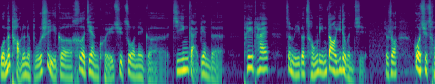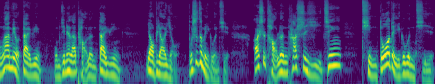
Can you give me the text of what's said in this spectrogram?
我们讨论的不是一个贺建奎去做那个基因改变的胚胎。这么一个从零到一的问题，就是说过去从来没有代孕，我们今天来讨论代孕要不要有，不是这么一个问题，而是讨论它是已经挺多的一个问题，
